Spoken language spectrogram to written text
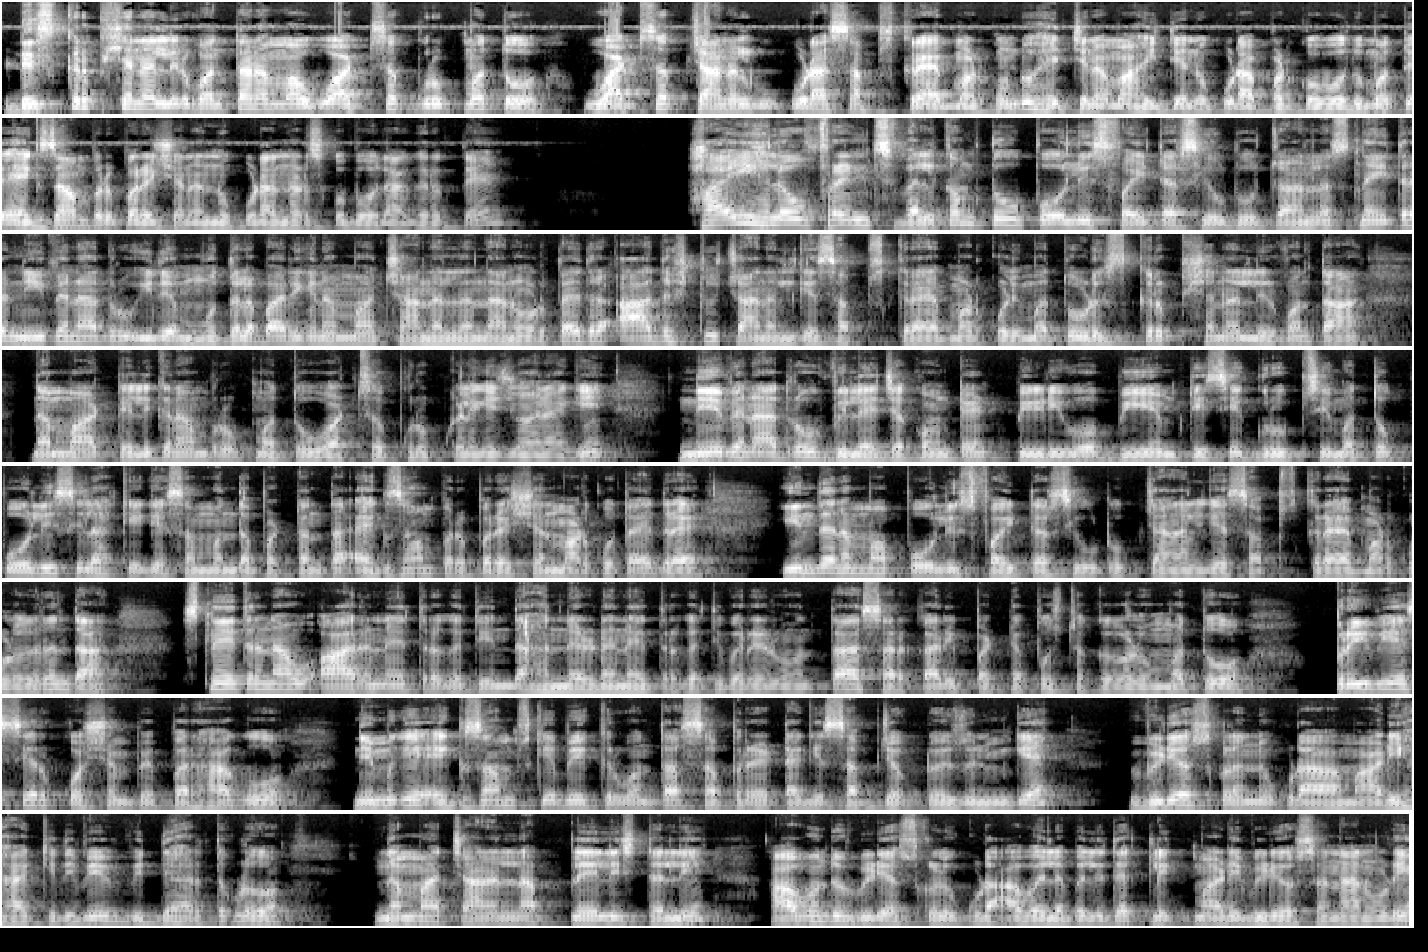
ಡಿಸ್ಕ್ರಿಪ್ಷನಲ್ಲಿರುವಂಥ ನಮ್ಮ WhatsApp group ಮತ್ತು WhatsApp ಚಾನಲ್ಗೂ ಕೂಡ ಸಬ್ಸ್ಕ್ರೈಬ್ ಮಾಡಿಕೊಂಡು ಹೆಚ್ಚಿನ ಮಾಹಿತಿಯನ್ನು ಕೂಡ ಪಡ್ಕೋಬೋದು ಮತ್ತು ಎಕ್ಸಾಮ್ ಪ್ರಿಪರೇಷನನ್ನು ಕೂಡ ನಡೆಸ್ಕೋಬೋದಾಗಿರುತ್ತೆ hi hello friends welcome to police fighters YouTube channel ಸ್ನೇಹಿತರೆ, ನೀವೇನಾದರೂ ಇದೇ ಮೊದಲ ಬಾರಿಗೆ ನಮ್ಮ ಚಾನಲನ್ನು ನೋಡ್ತಾ ಇದ್ರೆ ಆದಷ್ಟು ಚಾನಲ್ಗೆ ಸಬ್ಸ್ಕ್ರೈಬ್ ಮಾಡ್ಕೊಳ್ಳಿ ಮತ್ತು ಡಿಸ್ಕ್ರಿಪ್ಷನಲ್ಲಿರುವಂಥ ನಮ್ಮ ಟೆಲಿಗ್ರಾಮ್ ಗ್ರೂಪ್ ಮತ್ತು ವಾಟ್ಸಪ್ ಗ್ರೂಪ್ಗಳಿಗೆ ಜಾಯ್ನ್ ಆಗಿ ನೀವೇನಾದರೂ village accountant P D O B M T C group C ಮತ್ತು ಪೊಲೀಸ್ ಇಲಾಖೆಗೆ ಸಂಬಂಧಪಟ್ಟಂಥ ಎಕ್ಸಾಮ್ ಪ್ರಿಪರೇಷನ್ ಮಾಡ್ಕೋತಾ ಇದ್ದರೆ ಹಿಂದೆ ನಮ್ಮ ಪೊಲೀಸ್ ಫೈಟರ್ಸ್ ಯೂಟ್ಯೂಬ್ ಚಾನಲ್ಗೆ ಸಬ್ಸ್ಕ್ರೈಬ್ ಮಾಡ್ಕೊಳ್ಳೋದ್ರಿಂದ ಸ್ನೇಹಿತರೆ, ನಾವು ಆರನೇ ತರಗತಿಯಿಂದ ಹನ್ನೆರಡನೇ ತರಗತಿವರೆ ಇರುವಂಥ ಸರ್ಕಾರಿ ಪಠ್ಯಪುಸ್ತಕಗಳು ಮತ್ತು ಪ್ರೀವಿಯಸ್ ಇಯರ್ ಕ್ವಶನ್ ಪೇಪರ್ ಹಾಗೂ ನಿಮಗೆ ಎಕ್ಸಾಮ್ಸ್ಗೆ ಬೇಕಿರುವಂಥ ಸಪ್ರೇಟಾಗಿ ಸಬ್ಜೆಕ್ಟ್ ವೈಸು ನಿಮಗೆ ವಿಡಿಯೋಸ್ಗಳನ್ನು ಕೂಡ ಮಾಡಿ ಹಾಕಿದ್ದೀವಿ ವಿದ್ಯಾರ್ಥಿಗಳು ನಮ್ಮ ಚಾನಲ್ನ ಪ್ಲೇಲಿಸ್ಟಲ್ಲಿ ಆ ಒಂದು ವಿಡಿಯೋಸ್ಗಳು ಕೂಡ ಅವೈಲೇಬಲ್ ಇದೆ. ಕ್ಲಿಕ್ ಮಾಡಿ ವೀಡಿಯೋಸನ್ನು ನೋಡಿ.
